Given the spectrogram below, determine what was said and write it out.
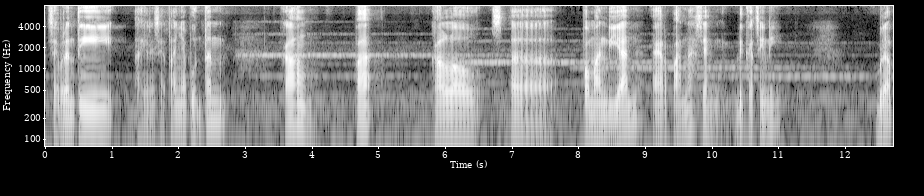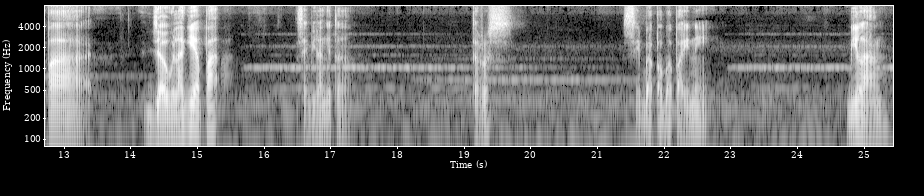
Saya berhenti. Akhirnya saya tanya punten Kang Pak kalau eh, pemandian air panas yang dekat sini berapa jauh lagi ya Pak saya bilang gitu terus si bapak-bapak ini bilang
